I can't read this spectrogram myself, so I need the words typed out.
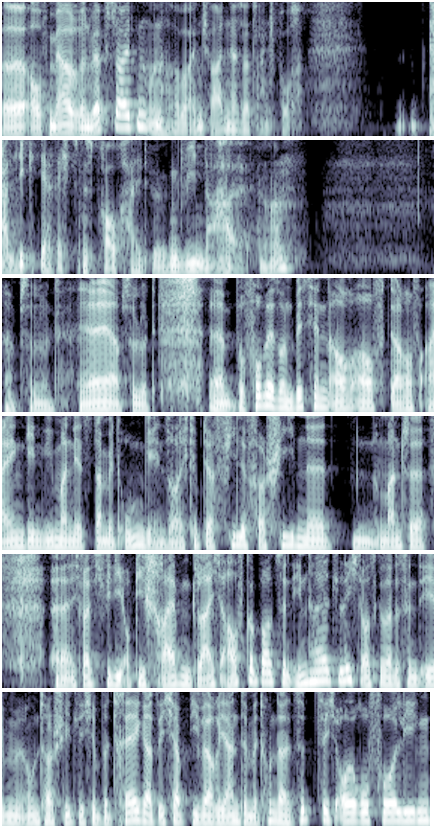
äh, auf mehreren Webseiten und habe einen Schadenersatzanspruch. Da liegt der Rechtsmissbrauch halt irgendwie nahe. Ja? Absolut. Ja, ja, absolut. Äh, bevor wir so ein bisschen auch auf darauf eingehen, wie man jetzt damit umgehen soll. Es gibt ja viele verschiedene manche, äh, ich weiß nicht, wie die, ob die Schreiben gleich aufgebaut sind inhaltlich. Du hast gesagt, es sind eben unterschiedliche Beträge. Also ich habe die Variante mit 170 Euro vorliegen,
